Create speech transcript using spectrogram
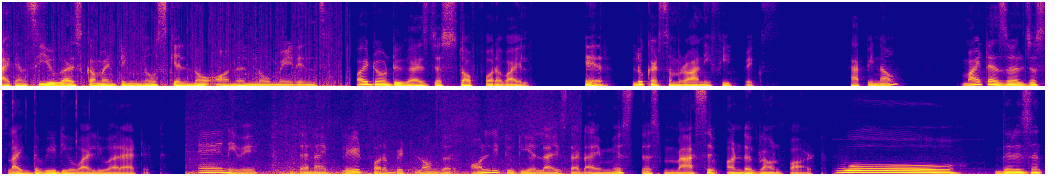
I can see you guys commenting no skill, no honor, no maidens. Why don't you guys just stop for a while? Here, look at some Ranni feet pics. Happy now? Might as well just like the video while you are at it. Anyway, then I played for a bit longer only to realize that I missed this massive underground part. Whoa! There is an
